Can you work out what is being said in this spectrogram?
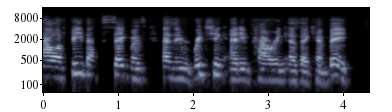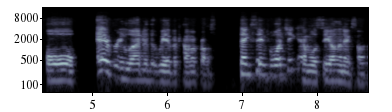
our feedback segments as enriching and empowering as they can be for every learner that we ever come across. Thanks, team, for watching, and we'll see you on the next one.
